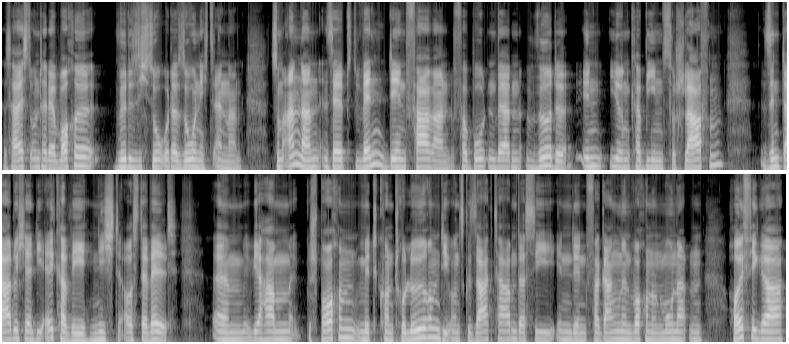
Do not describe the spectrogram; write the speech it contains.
Das heißt, unter der Woche würde sich so oder so nichts ändern. Zum anderen, selbst wenn den Fahrern verboten werden würde, in ihren Kabinen zu schlafen, sind dadurch ja die Lkw nicht aus der Welt. Ähm, wir haben gesprochen mit Kontrolleuren, die uns gesagt haben, dass sie in den vergangenen Wochen und Monaten häufiger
